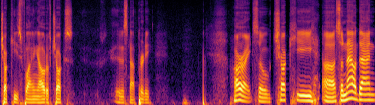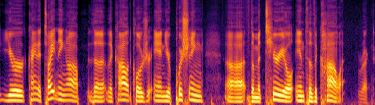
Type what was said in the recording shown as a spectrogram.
chuck keys flying out of chucks, and it's not pretty. All right, so chuck key. Uh, so now, Don, you're kind of tightening up the the collet closure, and you're pushing uh, the material into the collet. Correct.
